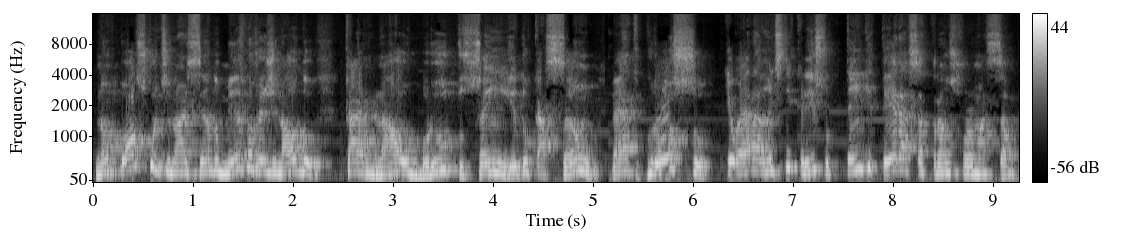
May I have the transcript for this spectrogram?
Não posso continuar sendo o mesmo Reginaldo carnal, bruto, sem educação, né, grosso que eu era antes de Cristo. Tem que ter essa transformação.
